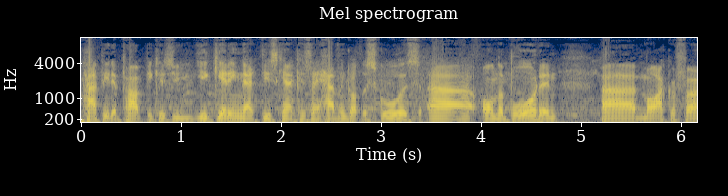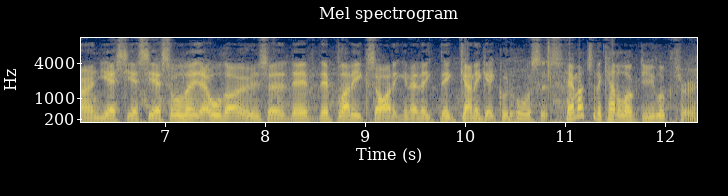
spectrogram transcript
happy to pump because you, you're getting that discount because they haven't got the scores uh, on the board and. Uh, microphone, yes, yes, yes. All, the, all those, uh, they're, they're bloody exciting. You know, they, they're going to get good horses. How much of the catalogue do you look through?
